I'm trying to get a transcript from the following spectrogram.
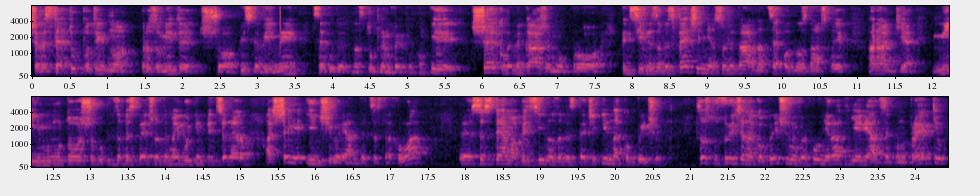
Через те тут потрібно розуміти, що після війни це буде наступним викликом. І ще коли ми кажемо про пенсійне забезпечення, солідарна це однозначно як гарантія мінімуму того, що будуть забезпечувати майбутнім пенсіонерам. А ще є інші варіанти: це страхова е, система пенсійного забезпечення і накопичувальна. Що стосується накопичення, в Верховній Раді є ряд законопроєктів,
